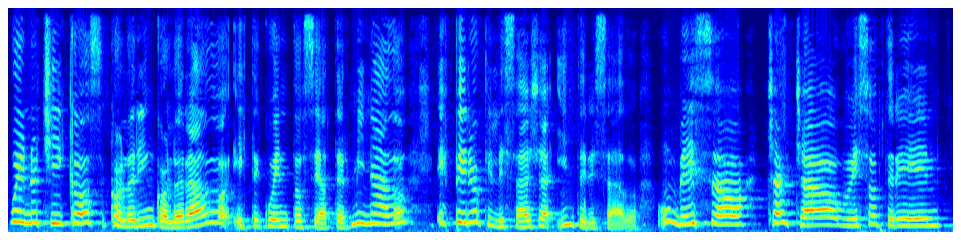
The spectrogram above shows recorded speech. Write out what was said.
Bueno chicos, colorín colorado, este cuento se ha terminado. Espero que les haya interesado. Un beso, chau chau, beso tren.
